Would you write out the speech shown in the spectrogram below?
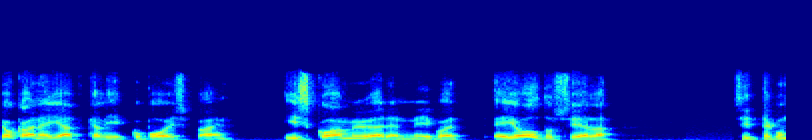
jokainen jätkä liikkui poispäin. Iskoa myöden, niin kuin, että ei oltu siellä sitten kun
